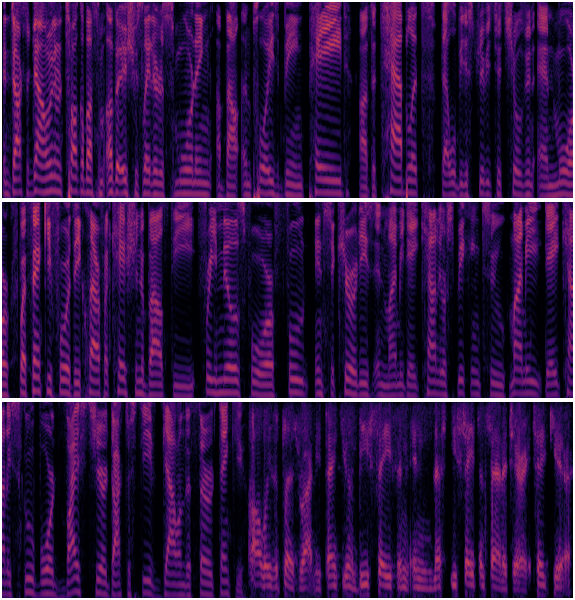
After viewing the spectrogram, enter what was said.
And Dr. Gallon, we're going to talk about some other issues later this morning about employees being paid, uh, the tablets that will be distributed to children, and more. But thank you for the clarification about the free meals for food insecurities in Miami-Dade County. We're speaking to Miami-Dade County School Board Vice Chair Dr. Steve Gallon III. Thank you. Always a pleasure, Rodney. Thank you, and be safe, and, and let's be safe and sanitary. Take care.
